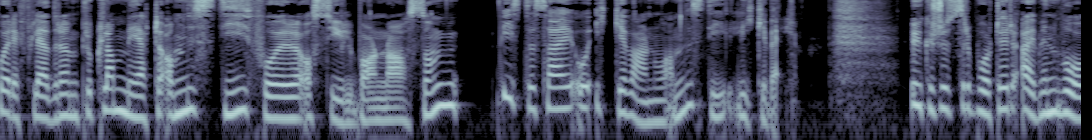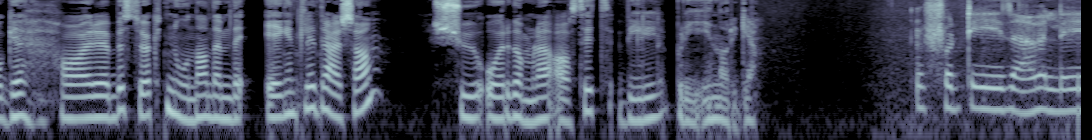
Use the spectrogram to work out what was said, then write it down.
KrF-lederen proklamerte amnesti for asylbarna, som viste seg å ikke være noe amnesti likevel. Ukeslutt's reporter Eivind Våge har besøkt noen av dem det egentlig dreier seg om. Sju år gamle Asit vil bli i Norge. Fordi det er veldig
